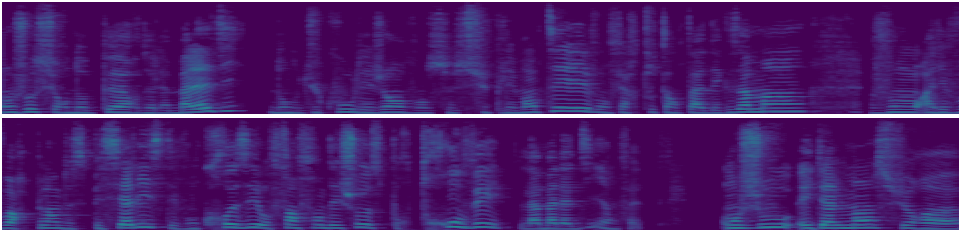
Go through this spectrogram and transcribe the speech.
On joue sur nos peurs de la maladie. Donc du coup, les gens vont se supplémenter, vont faire tout un tas d'examens, vont aller voir plein de spécialistes et vont creuser au fin fond des choses pour trouver la maladie en fait. On joue également sur euh,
